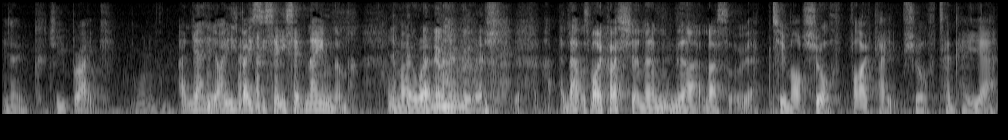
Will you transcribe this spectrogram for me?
you know, could you break?" All of them. And yeah, he, he basically said, he said, "Name them," and I went, I remember that. and that was my question. And uh, like sort of, yeah, two miles sure, five k sure, ten k yeah,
